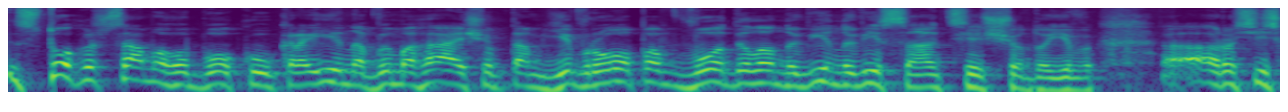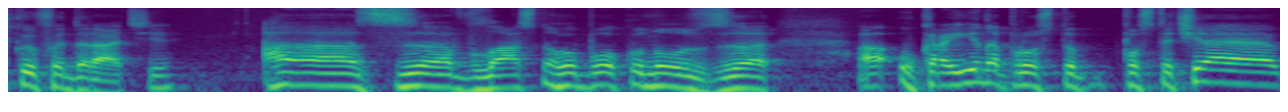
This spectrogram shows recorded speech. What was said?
з того ж самого боку, Україна вимагає, щоб там Європа вводила нові нові санкції щодо Єв... е, Російської Федерації. А з власного боку, ну з Україна просто постачає е,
